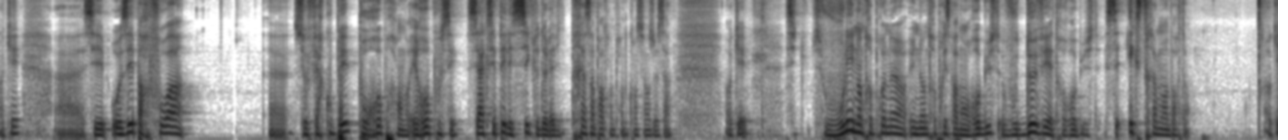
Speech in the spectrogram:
Ok, euh, c'est oser parfois euh, se faire couper pour reprendre et repousser. C'est accepter les cycles de la vie. Très important de prendre conscience de ça. Ok? Si, vous voulez une, entrepreneur, une entreprise pardon, robuste, vous devez être robuste. C'est extrêmement important. Ok,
